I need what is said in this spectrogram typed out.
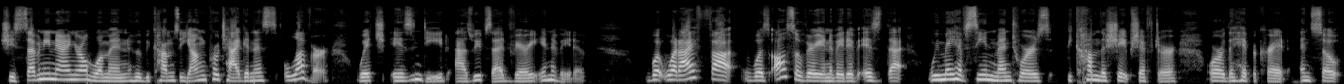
She's a 79 year old woman who becomes a young protagonist's lover, which is indeed, as we've said, very innovative. But what I thought was also very innovative is that we may have seen mentors become the shapeshifter or the hypocrite. And so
